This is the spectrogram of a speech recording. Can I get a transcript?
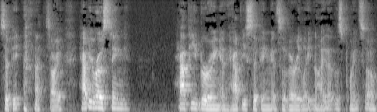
sipping. sorry, happy roasting happy brewing and happy sipping. It's a very late night at this point, so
